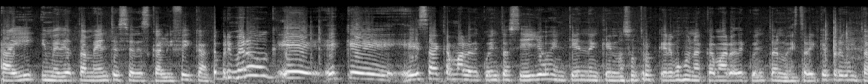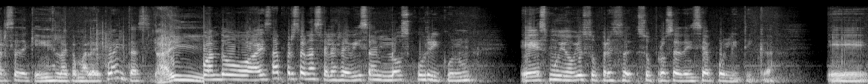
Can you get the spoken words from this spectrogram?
ahí inmediatamente se descalifican. Lo primero es que esa Cámara de Cuentas, si ellos entienden que nosotros queremos una Cámara de Cuentas nuestra, hay que preguntarse de quién es la Cámara de Cuentas. Ay. Cuando a esas personas se les revisan los currículum, es muy obvio su, su procedencia política eh,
